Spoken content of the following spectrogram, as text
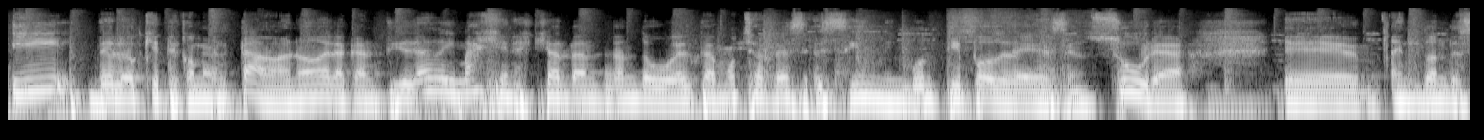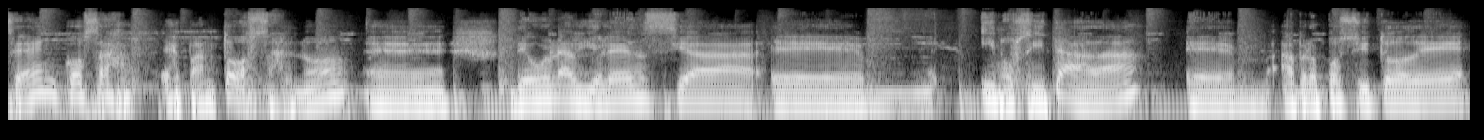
y de lo que te comentaba, ¿no? De la cantidad de imágenes que andan dando vuelta muchas veces sin ningún tipo de censura, eh, en donde se ven cosas espantosas, ¿no? Eh, de una violencia eh, inusitada a propósito de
